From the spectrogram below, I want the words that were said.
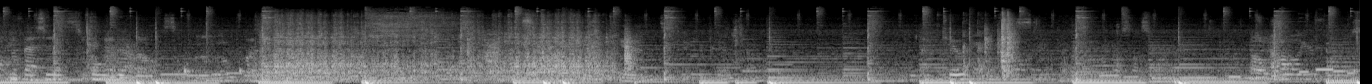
Take your pins out. Two? All your photos.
